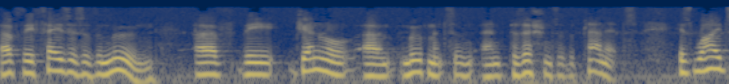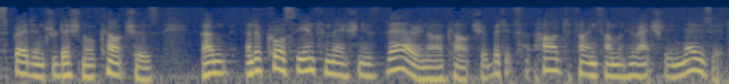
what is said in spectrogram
of the phases of the moon, of the general um, movements and, and, positions of the planets, is widespread in traditional cultures. Um, and of course, the information is there in our culture, but it's hard to find someone who actually knows it,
